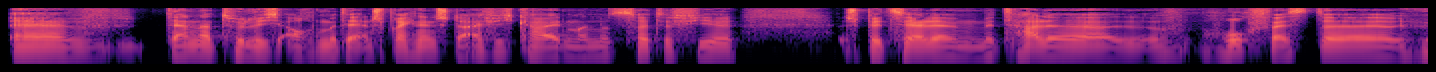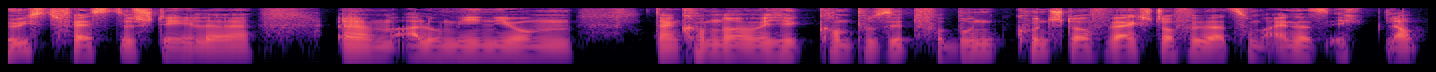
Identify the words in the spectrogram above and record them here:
Äh, dann natürlich auch mit der entsprechenden Steifigkeit. Man nutzt heute viel spezielle Metalle, hochfeste, höchstfeste Stähle, ähm, Aluminium. Dann kommen noch irgendwelche Kompositverbund, Kunststoff, Werkstoffe da zum Einsatz. Ich glaube,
